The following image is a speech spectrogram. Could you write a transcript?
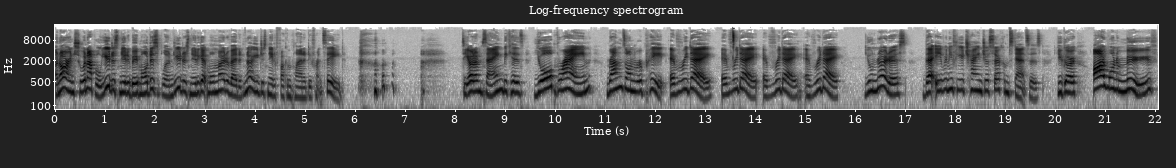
an orange to an apple? You just need to be more disciplined. You just need to get more motivated. No, you just need to fucking plant a different seed. Do you know what I'm saying? Because your brain runs on repeat every day, every day, every day, every day. You'll notice that even if you change your circumstances, you go, I want to move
